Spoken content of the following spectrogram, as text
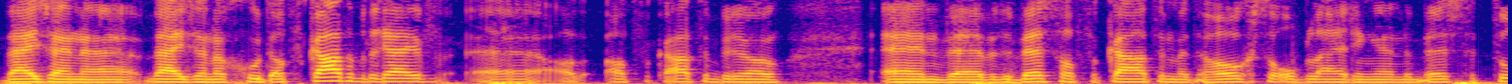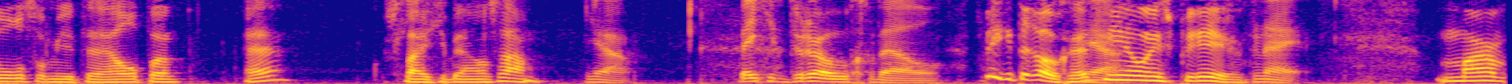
wij zijn, wij zijn een goed advocatenbedrijf, ad- advocatenbureau. En we hebben de beste advocaten met de hoogste opleidingen en de beste tools om je te helpen. Hè? Sluit je bij ons aan. Ja. Beetje droog wel. Beetje droog, hè? Het is Ja. niet heel inspirerend. Nee. Maar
